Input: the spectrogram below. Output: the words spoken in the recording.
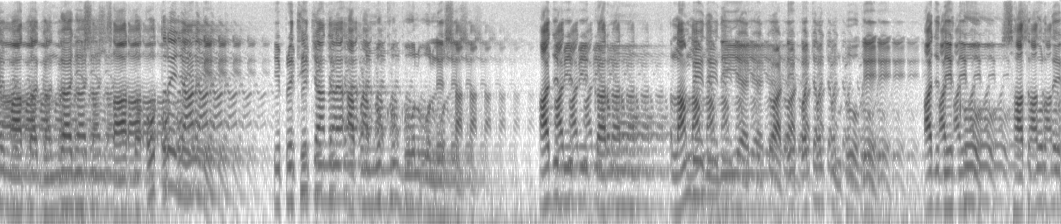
ਤੇ ਮਾਤਾ ਗੰਗਾ ਜੀ ਸੰਸਾਰ ਤੋਂ ਉਤਰੇ ਜਾਣਗੇ। ਇਹ ਪ੍ਰਿਥੀ ਚੰਦ ਨੇ ਆਪਣੇ ਮੁੱਖੋਂ ਬੋਲ ਬੋਲੇ ਸਨ। ਅੱਜ ਬੀਬੀ ਕਰਮ ਨੂੰ ਲਾਂਭੇ ਦਿੰਦੀ ਹੈ ਕਿ ਤੁਹਾਡੇ ਬਚਨ ਝੂਠ ਹੋ ਗਏ। ਅੱਜ ਦੇਖੋ, ਸਤਿਗੁਰ ਦੇ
